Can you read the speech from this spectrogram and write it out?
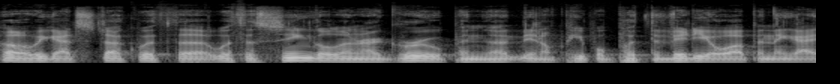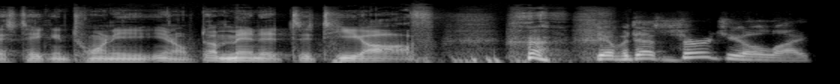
oh we got stuck with the with a single in our group, and the, you know people put the video up, and the guy's taking twenty you know a minute to tee off. yeah, but that's Sergio like.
